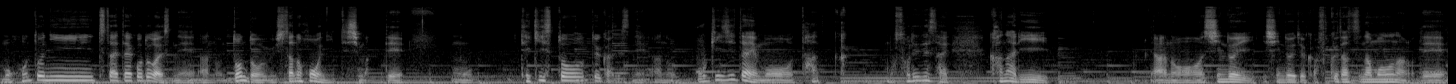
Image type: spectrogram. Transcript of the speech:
もう本当に伝えたいことがですねあのどんどん下の方に行ってしまってもうテキストというかですねあの簿記自体もたもうそれでさえかなりあのしんどいしんどいというか複雑なものなので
